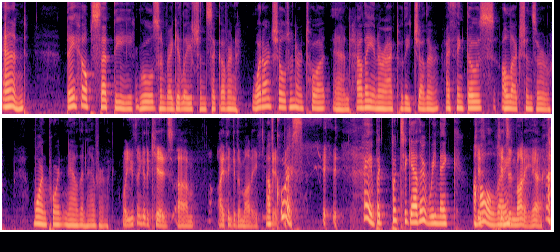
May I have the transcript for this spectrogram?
and they help set the rules and regulations that govern what our children are taught and how they interact with each other. I think those elections are more important now than ever. Well, you think of the kids, um, I think of the money. Of It- course. hey, but put together we make a whole, right? kids and money, yeah.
